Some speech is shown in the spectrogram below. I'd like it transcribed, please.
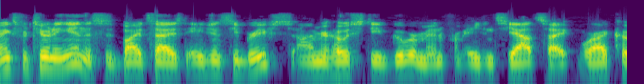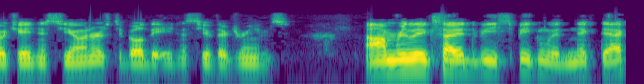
Thanks for tuning in. This is Bite Sized Agency Briefs. I'm your host, Steve Guberman from Agency Outsight, where I coach agency owners to build the agency of their dreams. I'm really excited to be speaking with Nick Deck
